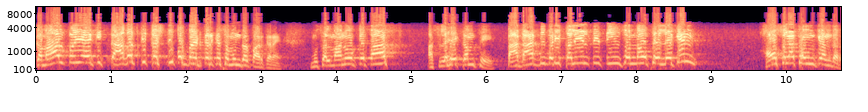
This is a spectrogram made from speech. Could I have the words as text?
کمال تو یہ ہے کہ کاغذ کی کشتی پر بیٹھ کر کے سمندر پار کریں۔ مسلمانوں کے پاس اسلحے کم تھے، تعداد بھی بڑی قلیل تھی، تین سو نو تھے، لیکن حوصلہ تھا ان کے اندر۔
